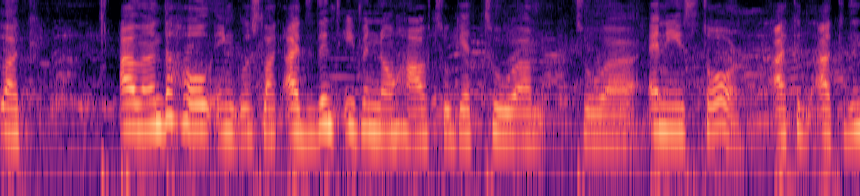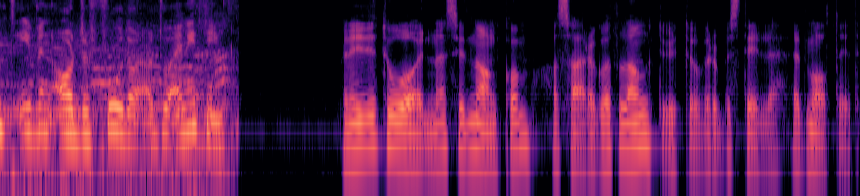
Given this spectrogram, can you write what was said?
like I learned the whole English. Like I didn't even know how to get to um, to uh, any store. I could I couldn't even order food or do anything. Men i de to årene siden hun ankom, har Sara gått langt utover å bestille et måltid.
